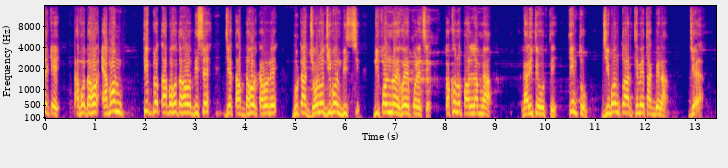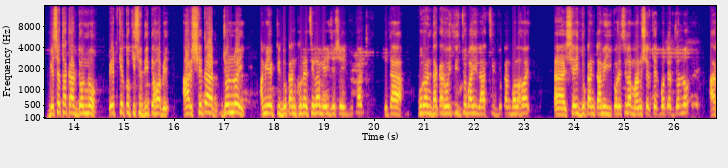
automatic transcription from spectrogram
থেকে তাপদাহ, এমন তীব্র তাপদাহ দিছে যে তাপদাহর কারণে গোটা জনজীবন বিপন্ন হয়ে পড়েছে। তখনও পারলাম না গাড়িতে উঠতে। কিন্তু জীবন তো আর থেমে থাকবে না। যে বেঁচে থাকার জন্য পেটকে তো কিছু দিতে হবে। আর সেটার জন্যই আমি একটি দোকান খুলেছিলাম, এই যে সেই দোকান। এটা পুরান ঢাকার ঐতিহ্যবাহী লাচ্ছির দোকান বলা হয় সেই দোকানটা আমি ই করেছিলাম মানুষের খেদমতের জন্য। আর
